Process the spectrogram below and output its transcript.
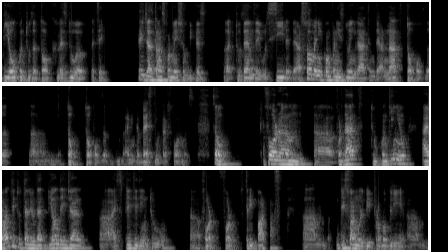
be open to the talk. Let's do a let's say agile transformation because uh, to them they would see that there are so many companies doing that and they are not top of the um, top top of the I mean the best in performance. So for um, uh, for that to continue, I wanted to tell you that beyond agile, uh, I split it into uh, for for three parts. Um, this one will be probably um,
